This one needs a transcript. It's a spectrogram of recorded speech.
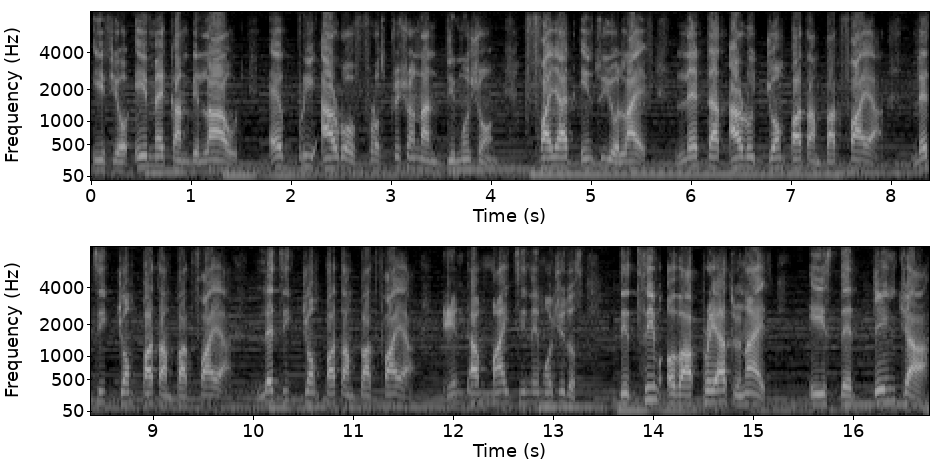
If your amen can be loud, every arrow of frustration and demotion fired into your life, let that arrow jump out and backfire. Let it jump out and backfire. Let it jump out and backfire. In the mighty name of Jesus. The theme of our prayer tonight is the danger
